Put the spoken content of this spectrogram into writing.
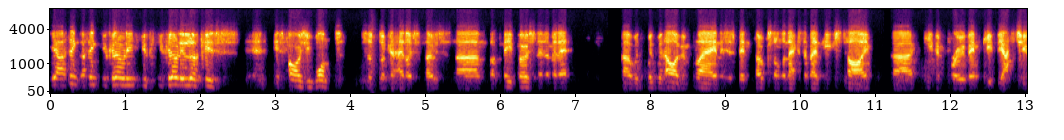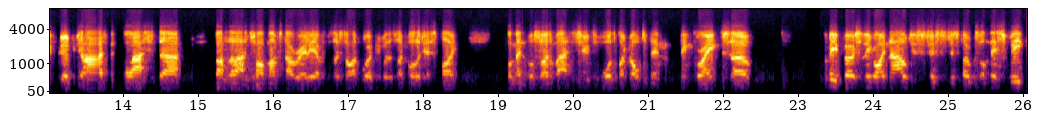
yeah, I think I think you can only you, you can only look as as far as you want to look ahead, I suppose. Um, but me personally, at the minute, uh, with, with with how I've been playing, it's just been focused on the next event each time, uh, keep improving, keep the attitude good, which has been the last uh, for the last 12 months now, really, ever since I started working with a psychologist. My my mental side of my attitude towards my goals been been great. So for me personally, right now, just just just focus on this week,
